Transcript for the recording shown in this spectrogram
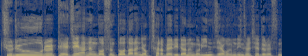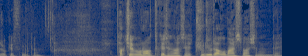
주류를 배제하는 것은 또 다른 역차별이라는 걸 인지하고 좀 인사를 제대로 했으면 좋겠습니다. 박채근은 어떻게 생각하세요? 주류라고 말씀하셨는데.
